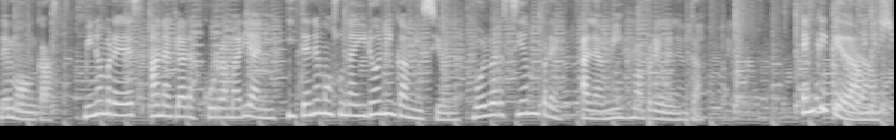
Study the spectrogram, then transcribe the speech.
de Moncast. Mi nombre es Ana Clara Escurra Mariani y tenemos una irónica misión, volver siempre a la misma pregunta. ¿En qué quedamos?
